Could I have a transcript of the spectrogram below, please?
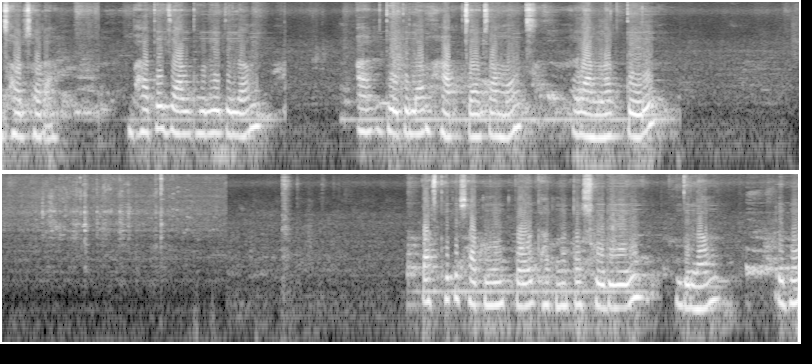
ঝরঝরা। ভাতে জাল ধরিয়ে দিলাম আর দিয়ে দিলাম হাফ চা চামচ রান্নার তেল। পাঁচ থেকে সাত মিনিট পর ঢাকনাটা সরিয়ে দিলাম এবং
